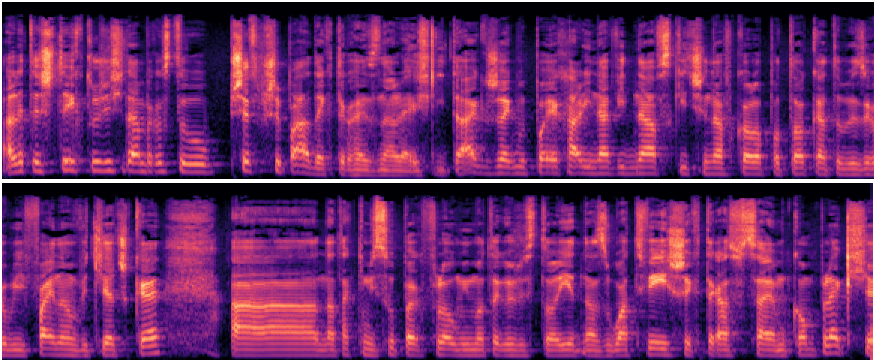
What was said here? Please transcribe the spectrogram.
ale też tych, którzy się tam po prostu przez przypadek trochę znaleźli, tak? Że jakby pojechali na Widnawski czy na Wkolo Potoka, to by zrobili fajną wycieczkę, a na takim Superflow, mimo tego, że jest to jedna z łatwiejszych tras w całym kompleksie,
